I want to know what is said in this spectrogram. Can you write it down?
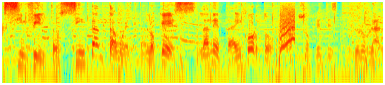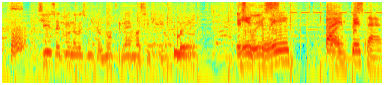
Sin filtros, sin tanta vuelta, lo que es, la neta, en corto. Son gentes drogadas. Sí, yo sentí una vez un temblor que nadie más sintió. Esto, es, para pa' empezar.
